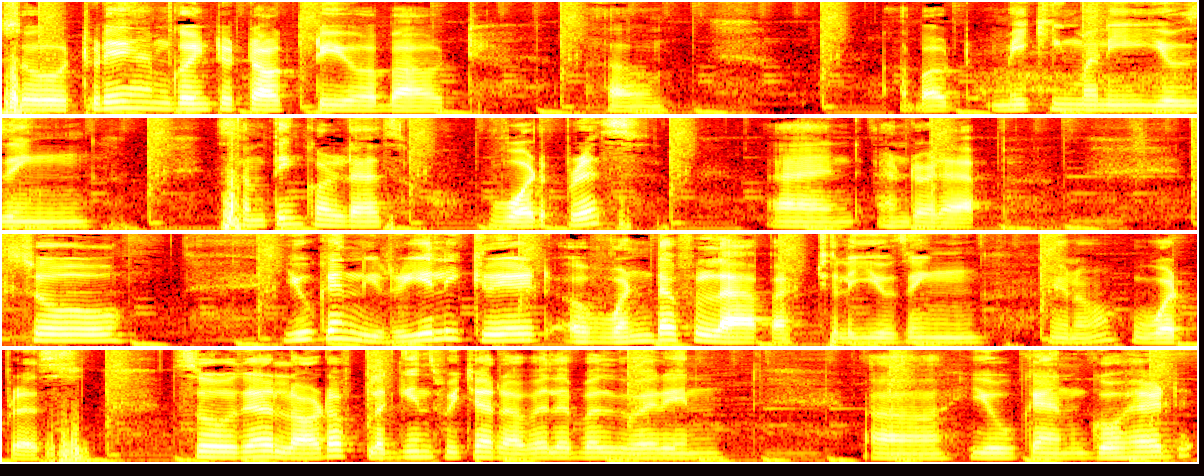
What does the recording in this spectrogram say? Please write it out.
So today I'm going to talk to you about um, about making money using something called as WordPress and Android app. So you can really create a wonderful app actually using you know wordpress. So there are a lot of plugins which are available wherein uh, you can go ahead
